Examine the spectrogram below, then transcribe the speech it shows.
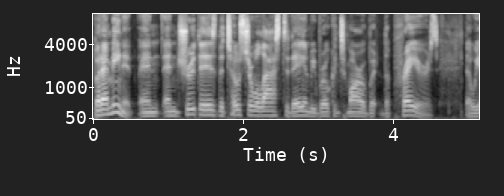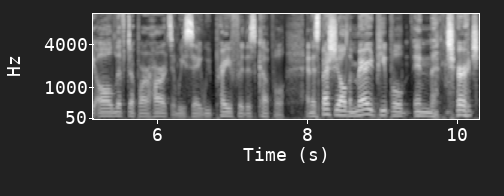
but I mean it. And and truth is, the toaster will last today and be broken tomorrow. But the prayers that we all lift up our hearts and we say we pray for this couple, and especially all the married people in the church,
